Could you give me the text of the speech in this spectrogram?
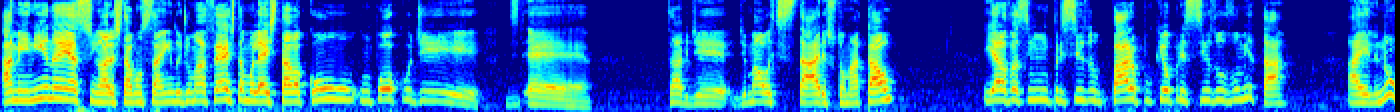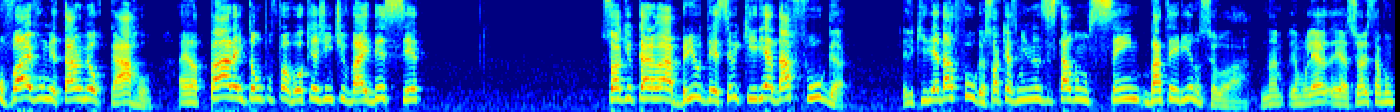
A menina e a senhora estavam saindo de uma festa, a mulher estava com um pouco de. de é, sabe, de, de mal-estar estomacal. E ela falou assim: hum, preciso, paro porque eu preciso vomitar. Aí ele, não vai vomitar no meu carro. Aí ela, para então, por favor, que a gente vai descer. Só que o cara abriu, desceu e queria dar fuga. Ele queria dar fuga, só que as meninas estavam sem bateria no celular. A mulher e a senhora estavam.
